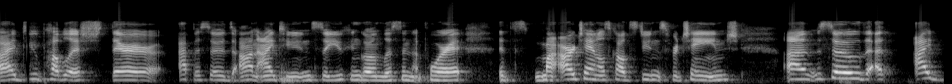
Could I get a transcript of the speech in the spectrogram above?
I do publish their episodes on iTunes, so you can go and listen for it. It's my our channel is called Students for Change. Um, so I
